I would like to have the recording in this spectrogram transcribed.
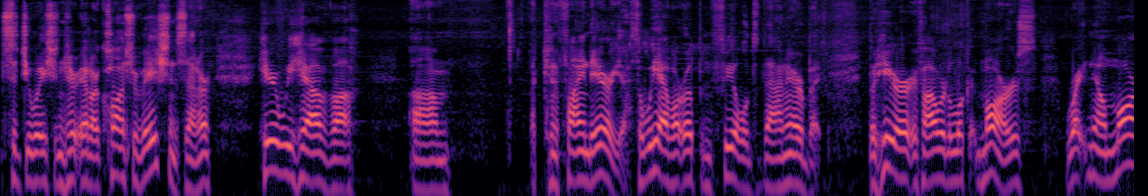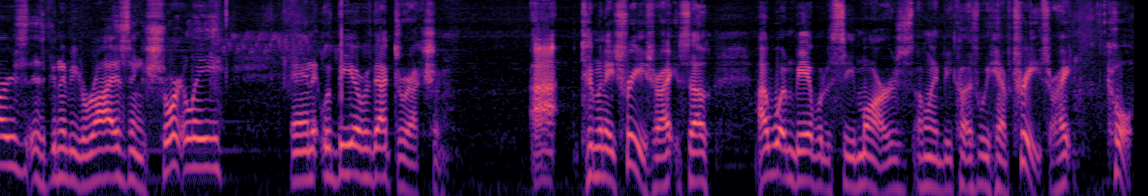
situation here at our conservation center, here we have uh, um, a confined area. So we have our open fields down there, but, but here, if I were to look at Mars, right now Mars is going to be rising shortly, and it would be over that direction. Ah, too many trees, right? So I wouldn't be able to see Mars only because we have trees, right? Cool.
